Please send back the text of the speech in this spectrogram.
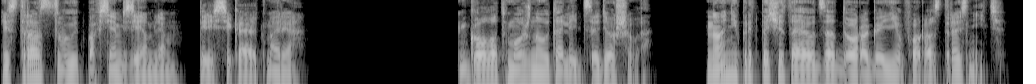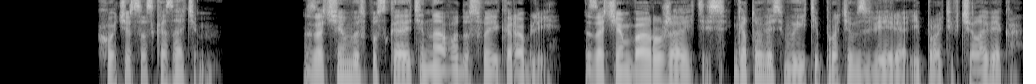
и странствуют по всем землям, пересекают моря. Голод можно утолить задешево, но они предпочитают задорого его раздразнить. Хочется сказать им, Зачем вы спускаете на воду свои корабли? Зачем вооружаетесь, готовясь выйти против зверя и против человека?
